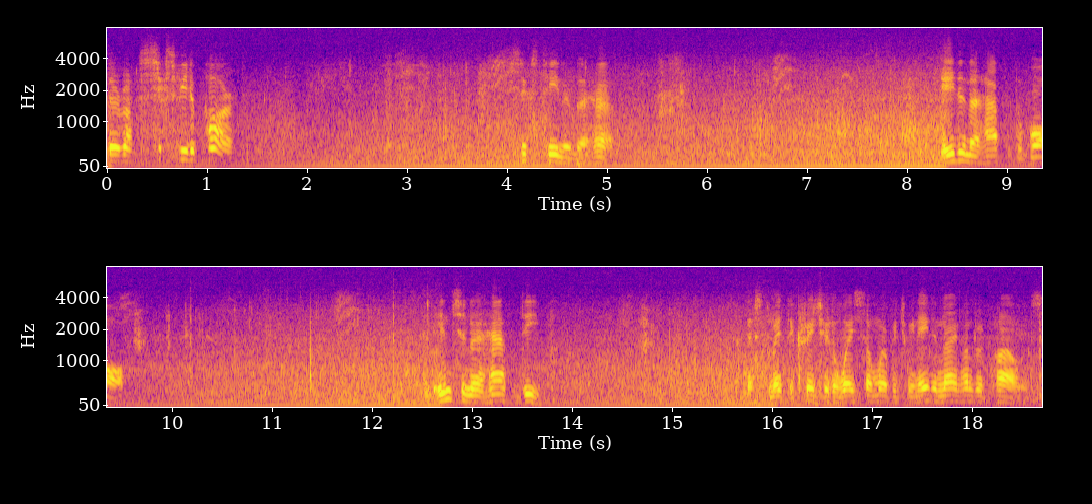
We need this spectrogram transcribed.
They're about six feet apart. Sixteen and a half. Eight and a half at the ball. An inch and a half deep. Estimate the creature to weigh somewhere between eight and nine hundred pounds.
